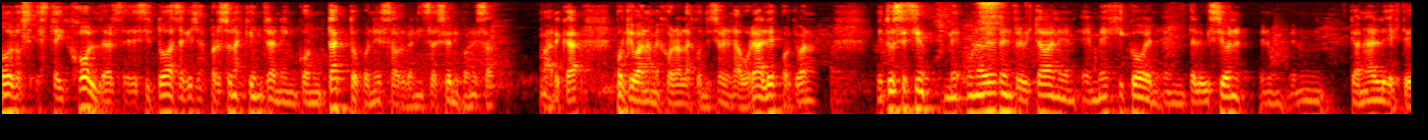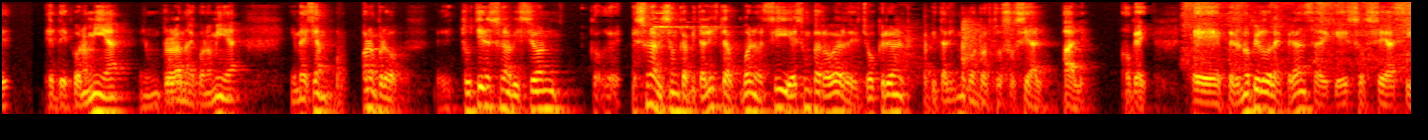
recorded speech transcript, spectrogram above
todos los stakeholders, es decir, todas aquellas personas que entran en contacto con esa organización y con esa marca, porque van a mejorar las condiciones laborales, porque van... Entonces, una vez me entrevistaban en, México, en, televisión, en un, canal este, de economía, en un programa de economía, y me decían, bueno, pero eh, tú tienes una visión, ¿es una visión capitalista? Bueno, sí, es un perro verde, yo creo en el capitalismo con rostro social, vale, ok, eh, pero no pierdo la esperanza de que eso sea así.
